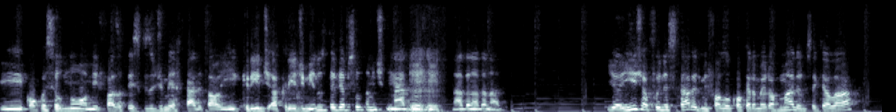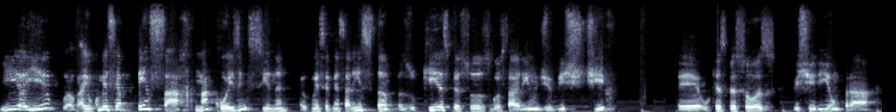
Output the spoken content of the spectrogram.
E qual vai ser o nome? Faz a pesquisa de mercado e tal. E a Cria de Minas não teve absolutamente nada. Uhum. Nada, nada, nada. E aí já fui nesse cara, ele me falou qual era a melhor malha, não sei o que lá. E aí, aí eu comecei a pensar na coisa em si, né? Eu comecei a pensar em estampas, o que as pessoas gostariam de vestir, é, o que as pessoas vestiriam para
